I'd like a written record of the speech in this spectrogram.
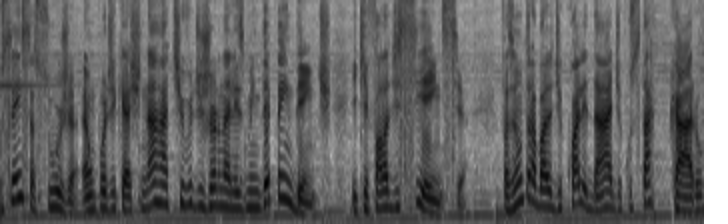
Ciência Suja é um podcast narrativo de jornalismo independente e que fala de ciência. Fazer um trabalho de qualidade custa caro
